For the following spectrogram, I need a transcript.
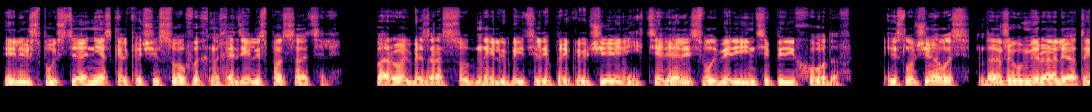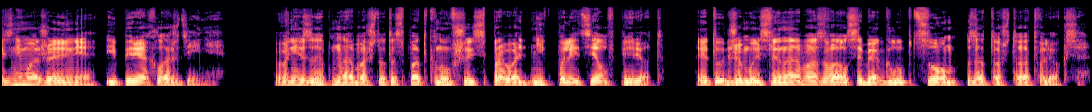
и лишь спустя несколько часов их находили спасатели. Порой безрассудные любители приключений терялись в лабиринте переходов, и случалось, даже умирали от изнеможения и переохлаждения. Внезапно, обо что-то споткнувшись, проводник полетел вперед и тут же мысленно обозвал себя глупцом за то, что отвлекся.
